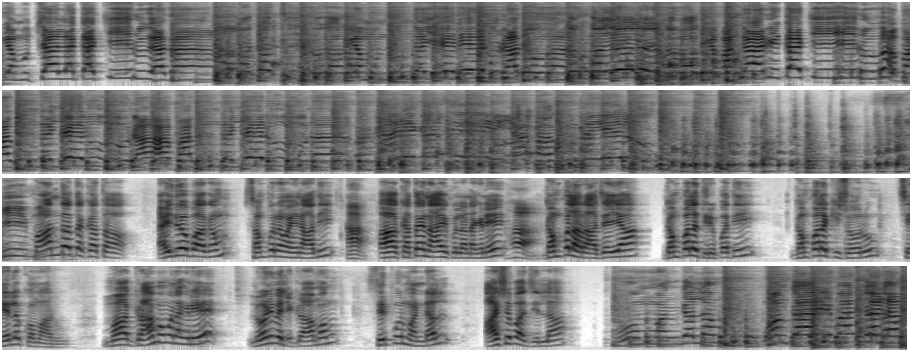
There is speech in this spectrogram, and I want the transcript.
ఇక ముచ్చాల కచ్చీరు కదా ఇక ముందుగా ఏలేడు రాదు ఇక బంగారి కచ్చీరు ఆ బాగుంగ ఏలురా బాగుంగ ఏలురా ఈ మాందత కథ ఐదో భాగం సంపూర్ణమైనది ఆ. ఆ కథ నాయకులు అనగానే. గంపల రాజయ్య గంపల తిరుపతి గంపల కిషోరు చేర్ల కుమారు మా గ్రామం అనగానే లోనివెల్లి గ్రామం సిర్పూర్ మండల్ ఆషాబాద్ జిల్లా. ఓం మంగళం ఓంకారి మంగళం.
